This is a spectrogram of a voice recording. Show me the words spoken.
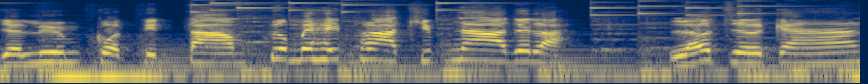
อย่าลืมกดติดตามเพื่อไม่ให้พลาดคลิปหน้าด้วยล่ะ แล้วเจอกัน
